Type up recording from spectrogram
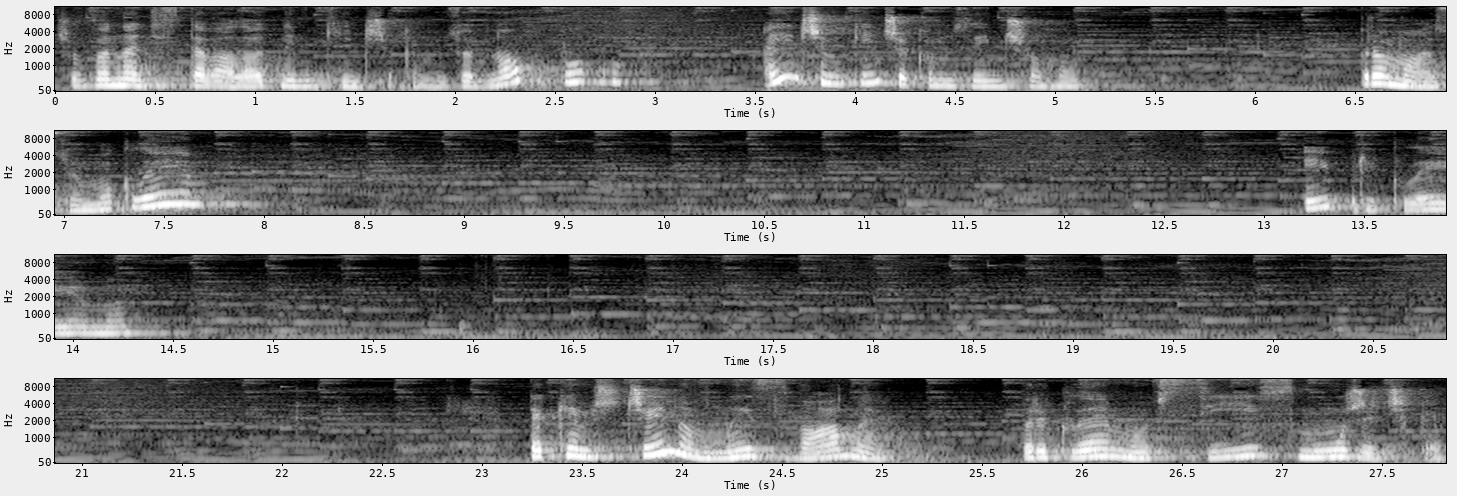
щоб вона діставала одним кінчиком з одного боку, а іншим кінчиком з іншого. Промазуємо клеєм. І приклеюємо. Таким чином ми з вами приклеїмо всі смужечки.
